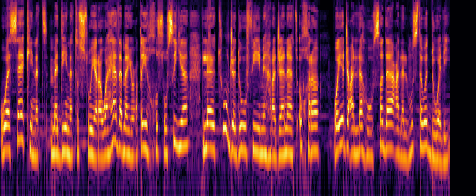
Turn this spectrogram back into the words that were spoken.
وساكنة مدينة الصويرة وهذا ما يعطيه خصوصية لا توجد في مهرجانات أخرى ويجعل له صدى على المستوى الدولي.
